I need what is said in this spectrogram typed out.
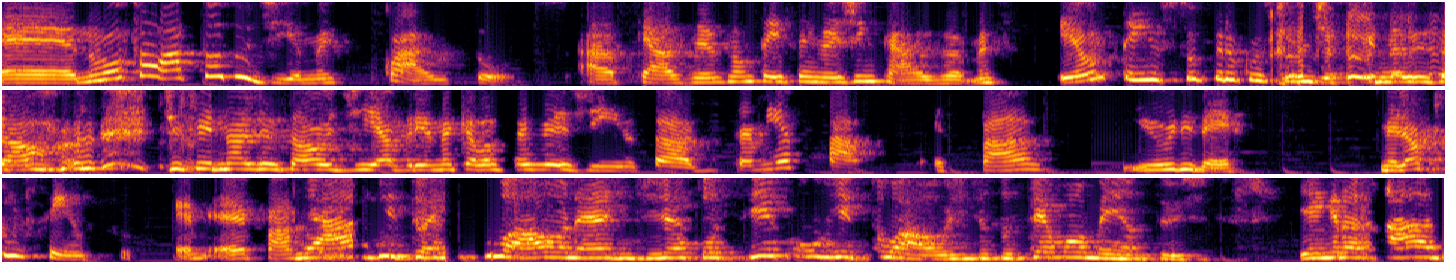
é, não vou falar todo dia, mas quase todos. Ah, porque às vezes não tem cerveja em casa. Mas eu tenho super o costume de finalizar, o- de finalizar o dia abrindo aquela cervejinha, sabe? Pra mim é paz. É paz e universo. Melhor que incenso. É, é É Páscoa. hábito, é ritual, né? A gente já associa com o ritual, a gente associa momentos. E é engraçado,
